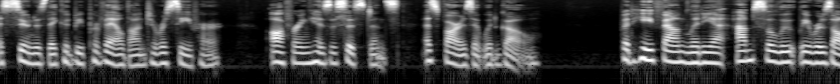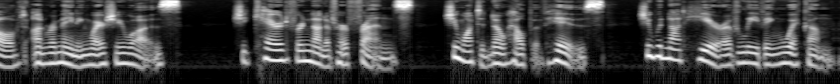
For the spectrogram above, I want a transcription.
as soon as they could be prevailed on to receive her, offering his assistance as far as it would go. But he found Lydia absolutely resolved on remaining where she was. She cared for none of her friends. She wanted no help of his. She would not hear of leaving Wickham.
